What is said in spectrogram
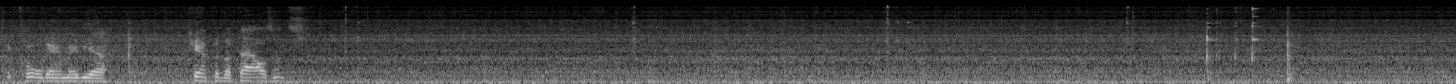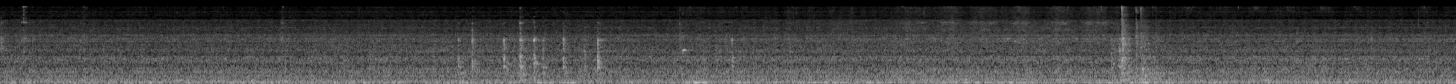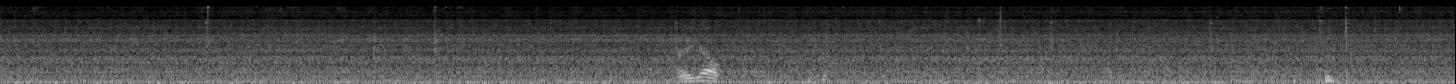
It cooled down maybe a tenth of a thousandth. There you go.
